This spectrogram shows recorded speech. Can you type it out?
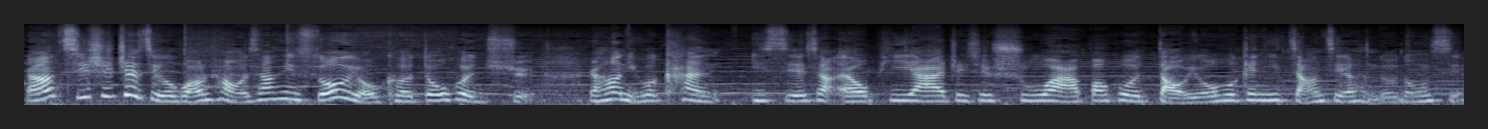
然后其实这几个广场，我相信所有游客都会去。然后你会看一些像 LP 啊这些书啊，包括导游会跟你讲解很多东西。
